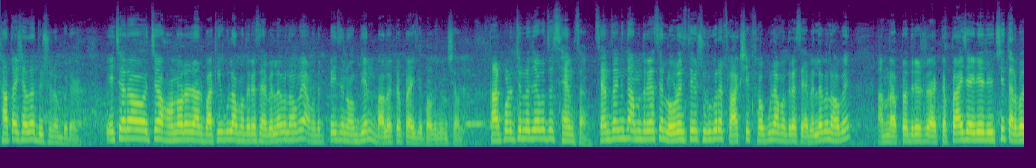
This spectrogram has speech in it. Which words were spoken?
সাতাইশ হাজার দুশো নব্বই টাকা এছাড়াও হচ্ছে হনরের আর বাকিগুলো আমাদের কাছে অ্যাভেলেবেল হবে। আমাদের পেজে নক দিন ভালো একটা প্রাইজে পাবেন ইনশাল্লাহ। তারপরে চলে যাব হচ্ছে স্যামসাং স্যামসাং কিন্তু আমাদের কাছে লোরেঞ্জ থেকে শুরু করে ফ্ল্যাগশিপ সবগুলো আমাদের কাছে অ্যাভেলেবেল হবে। আমরা আপনাদের একটা প্রাইস আইডিয়া দিচ্ছি। তারপর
